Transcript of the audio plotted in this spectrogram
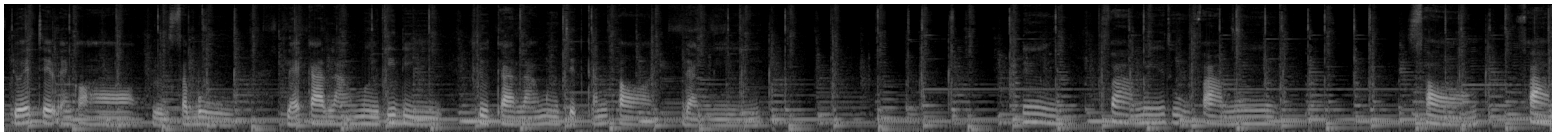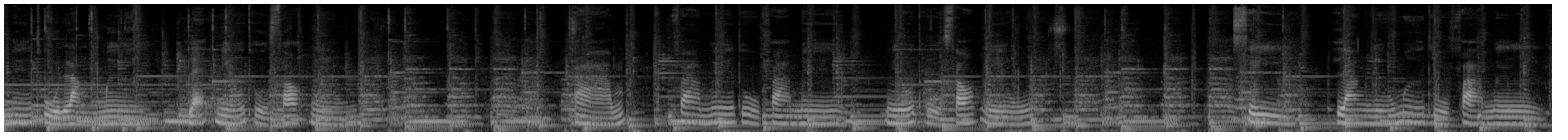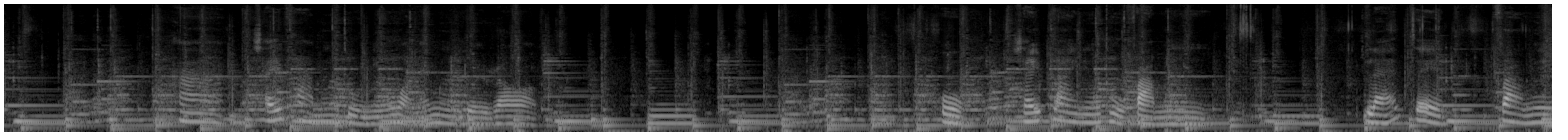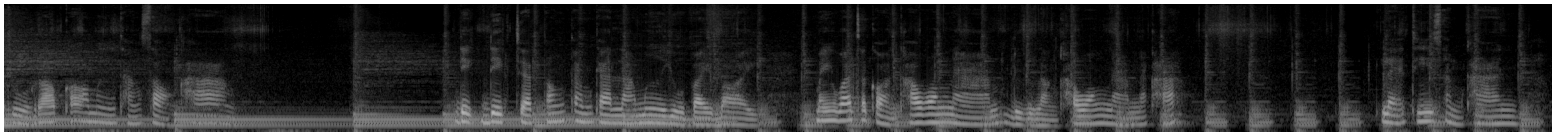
ด้วยเจลแอลกอฮอล์หรือสบู่ และการล้างมือที่ดี คือการล้างมือ 7 ขั้นตอน ดังนี้ 1. ฝ่ามือถูฝ่ามือ 2. ฝ่ามือถูหลังมือ และนิ้วถูซอกนิ้ว 3. ฝ่ามือถูฝ่ามือ นิ้วถูซอกนิ้ว 4. หลังนิ้วมือถูฝ่ามือ 5. ใช้ฝ่ามือถูนิ้วหัวแม่มือโดยรอบ 6. ใช้ปลายนิ้วถูฝ่ามือ และ 7. ฝ่ามือถูรอบข้อมือทั้งสองข้าง เด็กๆจะต้องทำการล้างมืออยู่บ่อยๆ ไม่ว่าจะก่อนเข้าห้องน้ำหรือหลังเข้าห้องน้ำนะคะ และที่สำคัญ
